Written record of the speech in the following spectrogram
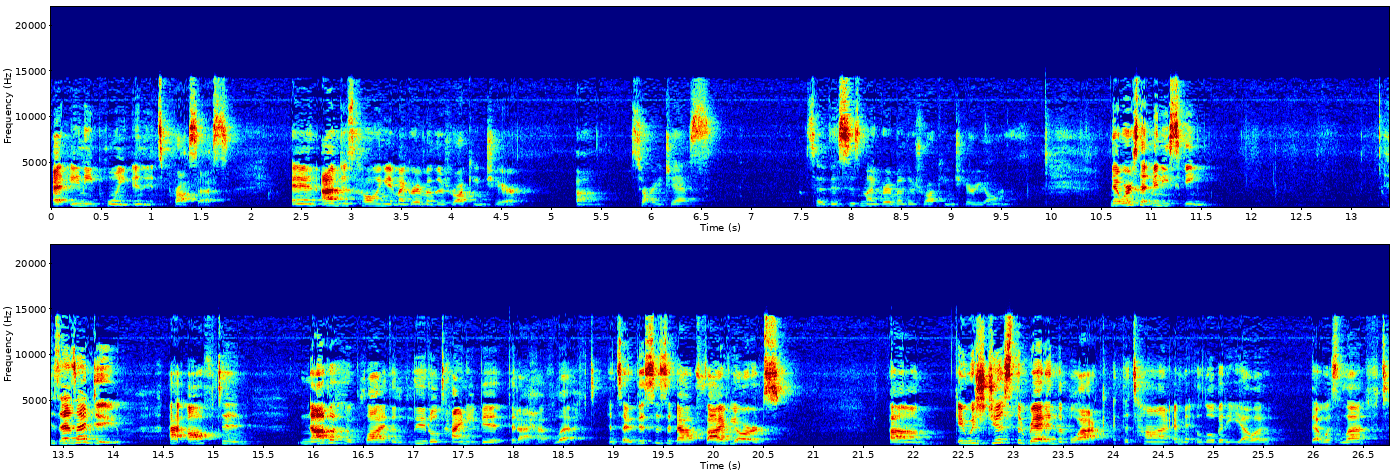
at any point in its process. And I'm just calling it my grandmother's rocking chair. Um, sorry, Jess. So this is my grandmother's rocking chair yarn. Now where's that mini skein? Because as I do, I often Navajo ply the little tiny bit that I have left. And so this is about five yards. Um, it was just the red and the black at the time, and a little bit of yellow that was left.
